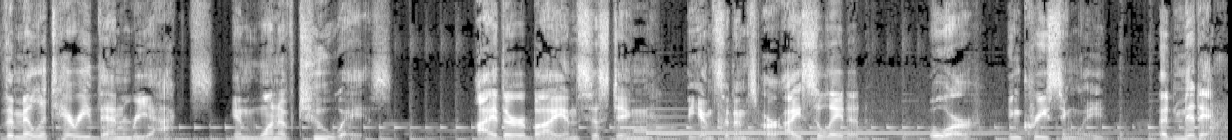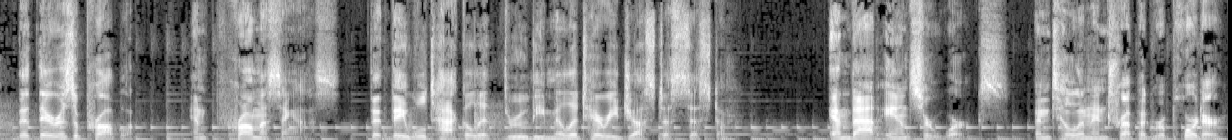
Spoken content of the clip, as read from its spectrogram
The military then reacts in one of two ways either by insisting the incidents are isolated, or, increasingly, admitting that there is a problem and promising us that they will tackle it through the military justice system. And that answer works until an intrepid reporter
